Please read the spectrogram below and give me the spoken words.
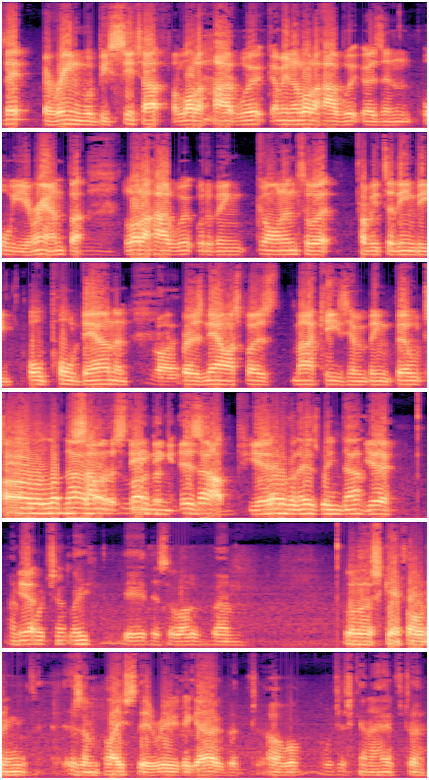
that arena would be set up. A lot of hard work. I mean, a lot of hard work goes in all year round, but a lot of hard work would have been gone into it. Probably to then be all pulled down, and right. whereas now I suppose marquees haven't been built. Oh, well, no, some of the standing of is up. Yeah, a lot of it has been done. Yeah, unfortunately, yeah. yeah there's a lot of um, a lot of scaffolding is in place they're ready to go. But oh well, we're just going to have to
